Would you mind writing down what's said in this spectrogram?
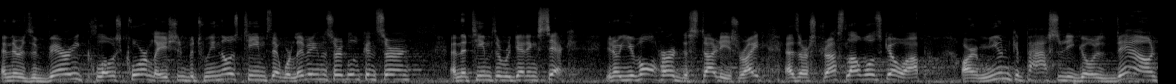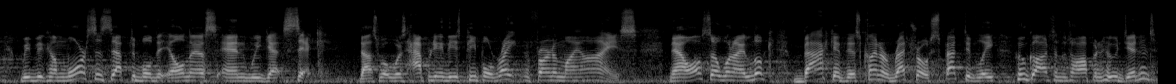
And there's a very close correlation between those teams that were living in the circle of concern and the teams that were getting sick. You know, you've all heard the studies, right? As our stress levels go up, our immune capacity goes down, we become more susceptible to illness and we get sick. That's what was happening to these people right in front of my eyes. Now, also, when I look back at this kind of retrospectively, who got to the top and who didn't,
